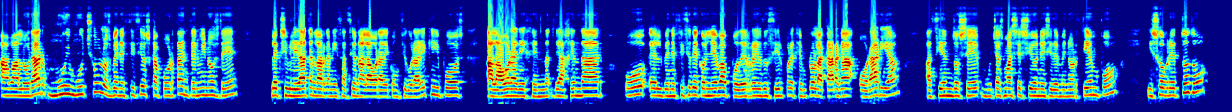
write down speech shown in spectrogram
a valorar muy mucho los beneficios que aporta en términos de flexibilidad en la organización a la hora de configurar equipos, a la hora de, agendar o el beneficio que conlleva poder reducir, por ejemplo, la carga horaria, haciéndose muchas más sesiones y de menor tiempo. Y sobre todo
